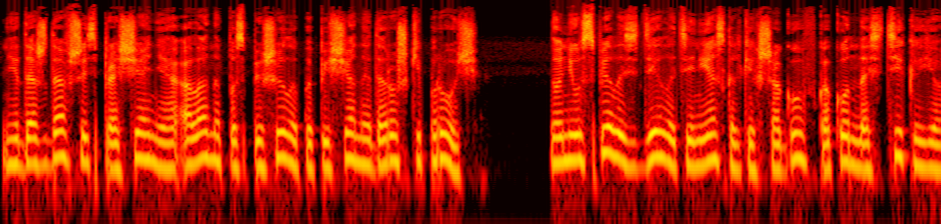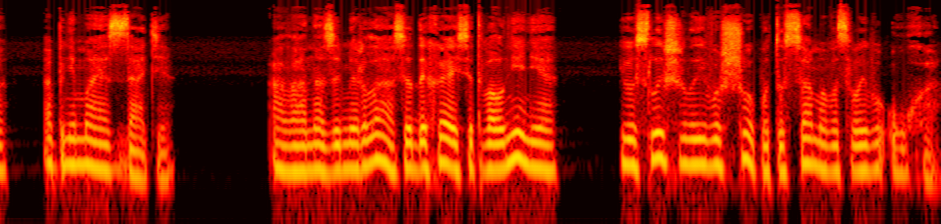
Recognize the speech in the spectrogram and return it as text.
Не дождавшись прощания, Алана поспешила по песчаной дорожке прочь, но не успела сделать и нескольких шагов, как он настиг ее, обнимая сзади. Алана замерла, задыхаясь от волнения, и услышала его шепот у самого своего уха.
